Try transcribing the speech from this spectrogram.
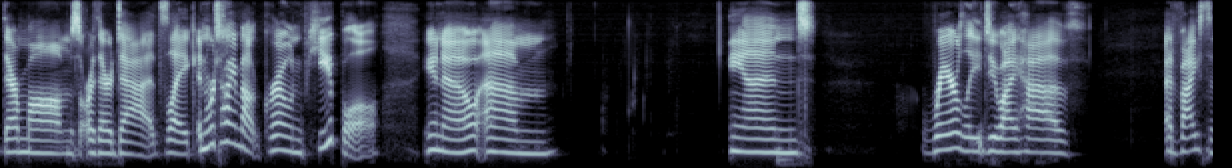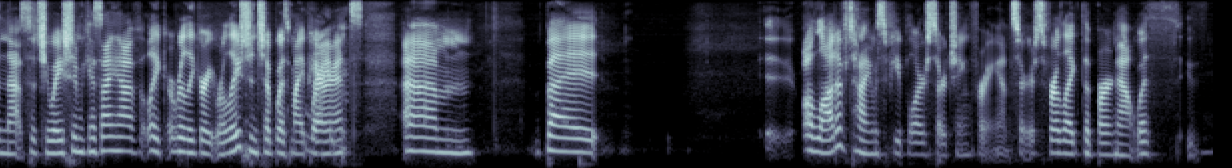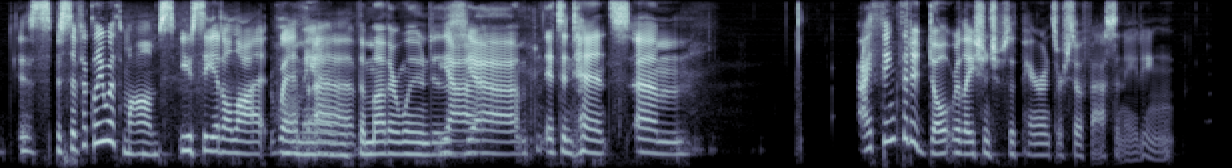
their moms or their dads like and we're talking about grown people you know um and rarely do i have advice in that situation because i have like a really great relationship with my Right. parents um but a lot of times people are searching for answers for like the burnout with specifically with moms you see it a lot with oh man uh, the mother wound is yeah. yeah. it's intense um i think that adult relationships with parents are so fascinating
